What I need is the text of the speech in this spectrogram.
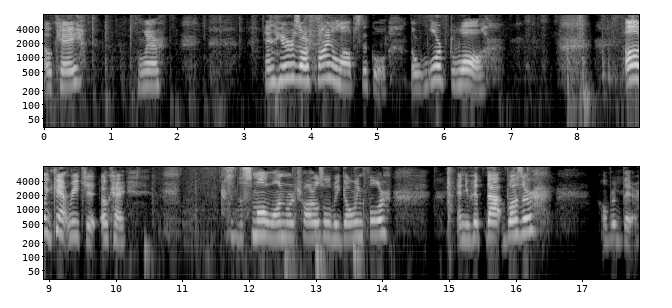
Okay. Where? And here's our final obstacle the warped wall. Oh, you can't reach it. Okay. This is the small one where Charles will be going for. And you hit that buzzer over there.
